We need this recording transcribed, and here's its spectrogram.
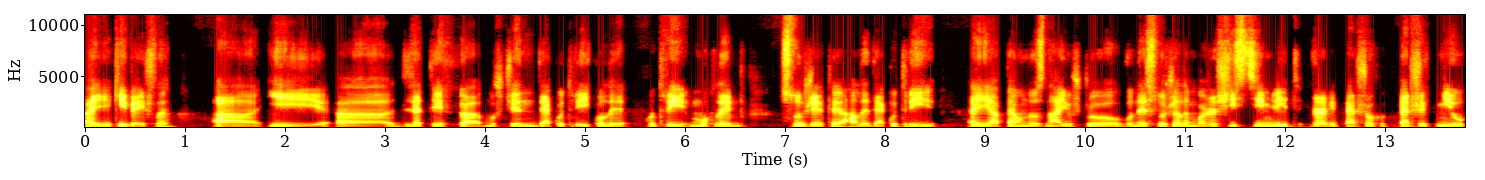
які вийшли. А, і е, для тих е, мужчин, декотрі, коли котрі могли б служити, але декотрі е, я певно знаю, що вони служили може 6-7 літ вже від перших перших днів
